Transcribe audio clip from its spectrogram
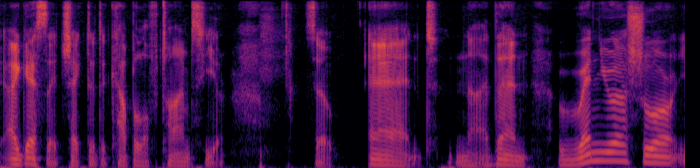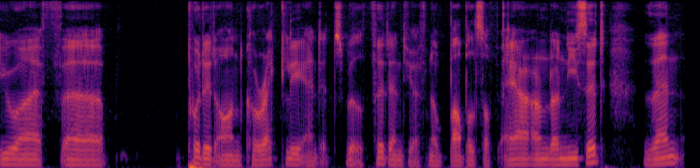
I guess they checked it a couple of times here. So and now then when you are sure you have uh, put it on correctly and it will fit and you have no bubbles of air underneath it, then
